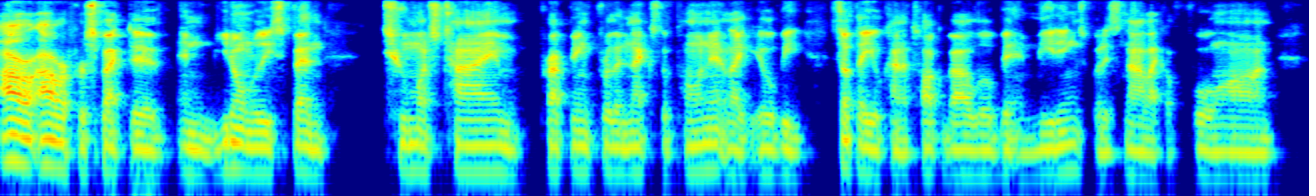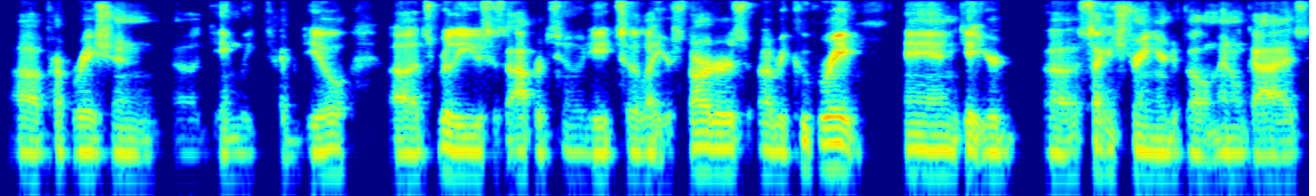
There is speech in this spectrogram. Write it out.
our our perspective. And you don't really spend too much time prepping for the next opponent. Like it'll be stuff that you'll kind of talk about a little bit in meetings, but it's not like a full on uh, preparation uh, game week type deal. Uh, it's really used as an opportunity to let your starters uh, recuperate and get your uh, second string, your developmental guys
